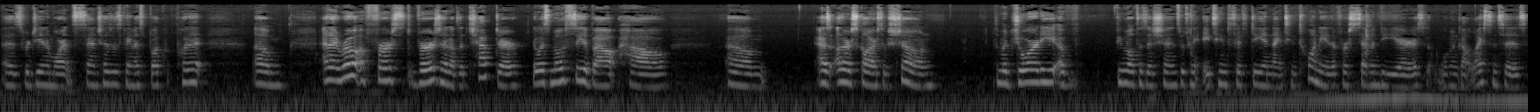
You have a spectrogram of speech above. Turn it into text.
as Regina Morantz-Sanchez's famous book put it. Um, and I wrote a first version of the chapter that was mostly about how, um, as other scholars have shown, the majority of female physicians between 1850 and 1920, the first 70 years that women got licenses,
